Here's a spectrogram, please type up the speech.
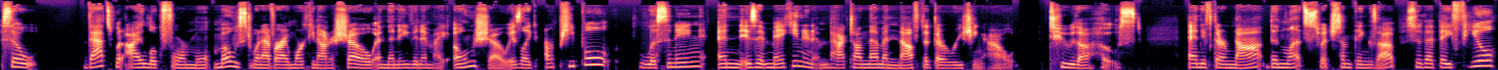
So that's what I look for mo- most whenever I'm working on a show. And then even in my own show is like, are people listening and is it making an impact on them enough that they're reaching out to the host? And if they're not, then let's switch some things up so that they feel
